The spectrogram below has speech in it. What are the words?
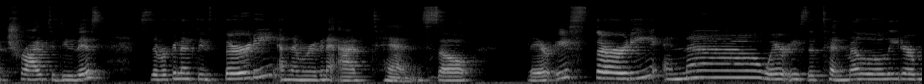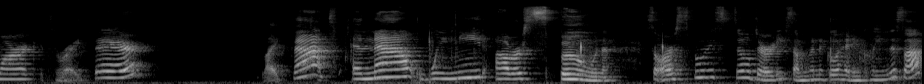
to try to do this. So we're to do 30 and then we're to add 10. So there is 30. And now where is the 10 milliliter mark? It's right there. Like that. And now we need our spoon. So our spoon is still dirty, so I'm gonna go ahead and clean this up.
